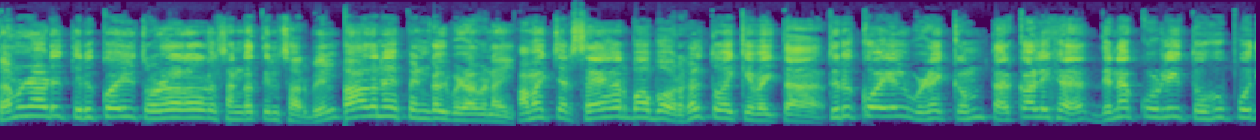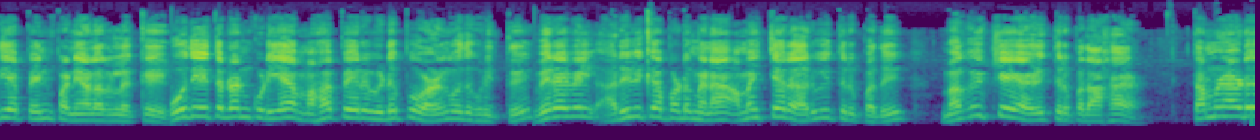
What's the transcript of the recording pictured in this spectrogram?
தமிழ்நாடு திருக்கோயில் தொழிலாளர்கள் சங்கத்தின் சார்பில் சாதனை பெண்கள் விழாவினை அமைச்சர் சேகர்பாபு அவர்கள் துவக்கி வைத்தார். திருக்கோயில் உழைக்கும் தற்காலிக தினக்கூலி தொகுப்பூதிய பெண் பணியாளர்களுக்கு ஊதியத்துடன் கூடிய மகப்பேறு விடுப்பு வழங்குவது குறித்து விரைவில் அறிவிக்கப்படும் என அமைச்சர் அறிவித்திருப்பது மகிழ்ச்சியை அளித்திருப்பதாக தமிழ்நாடு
